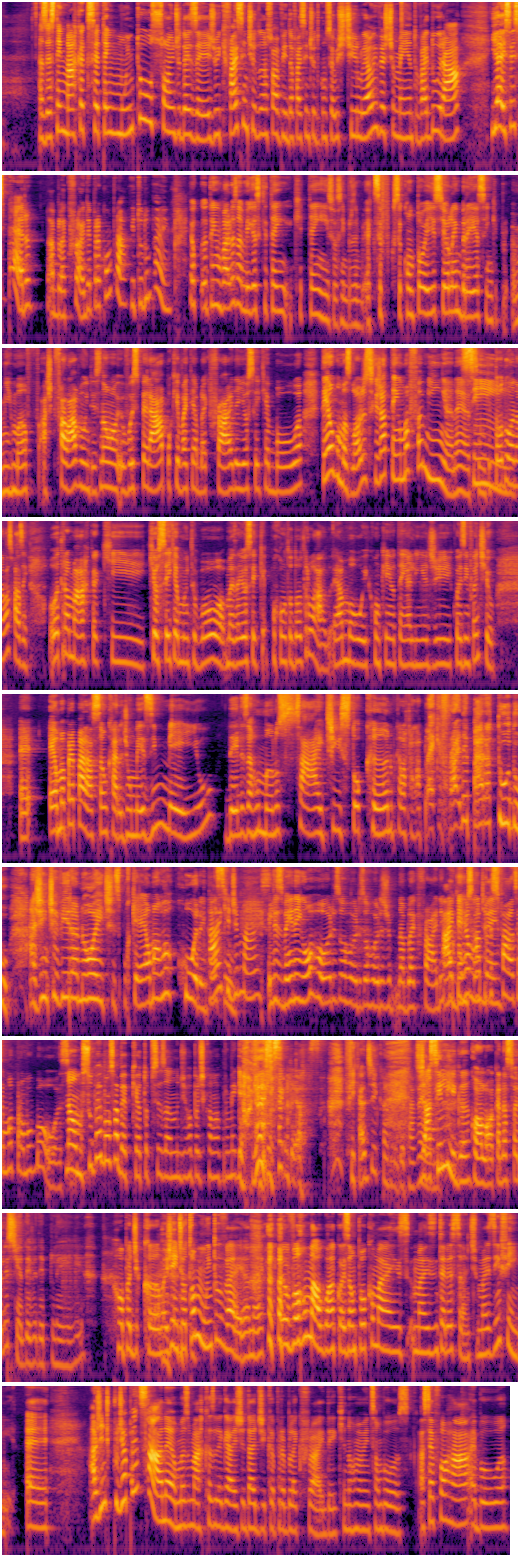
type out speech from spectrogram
Às vezes tem marca que você tem muito sonho de desejo e que faz sentido na sua vida, faz sentido com o seu estilo, é um investimento, vai durar. E aí você espera a Black Friday pra comprar e tudo bem. Eu, eu tenho várias amigas que têm que tem isso, assim, por exemplo. É que você, você contou isso e eu lembrei, assim, que a minha irmã, acho que falava muito isso. Não, eu vou esperar porque vai ter a Black Friday e eu sei que é boa. Tem algumas lojas que já tem uma faminha, né? Assim, Sim. que todo ano elas fazem. Outra marca que, que eu sei que é muito boa, mas aí eu sei que é por conta do outro lado, é a Moe, com quem eu tenho a linha de coisa infantil. É, é uma preparação, cara, de um mês e meio deles arrumando o site, estocando, porque ela fala Black Friday para tudo. A gente vira noites, porque é uma loucura. Então, Ai, assim, que demais. eles vendem horrores, horrores, horrores de- na Black Friday, Ai, porque realmente saber. eles fazem uma promo boa. Assim. Não, super bom saber, porque eu tô precisando de roupa de cama pro Miguel. Fica a dica, amiga, tá vendo? Já se liga. Coloca na sua listinha DVD player. Roupa de cama. Gente, eu tô muito velha, né? Eu vou arrumar alguma coisa um pouco mais, mais interessante. Mas, enfim, é, a gente podia pensar, né? Umas marcas legais de dar dica pra Black Friday, que normalmente são boas. A Sephora é boa.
